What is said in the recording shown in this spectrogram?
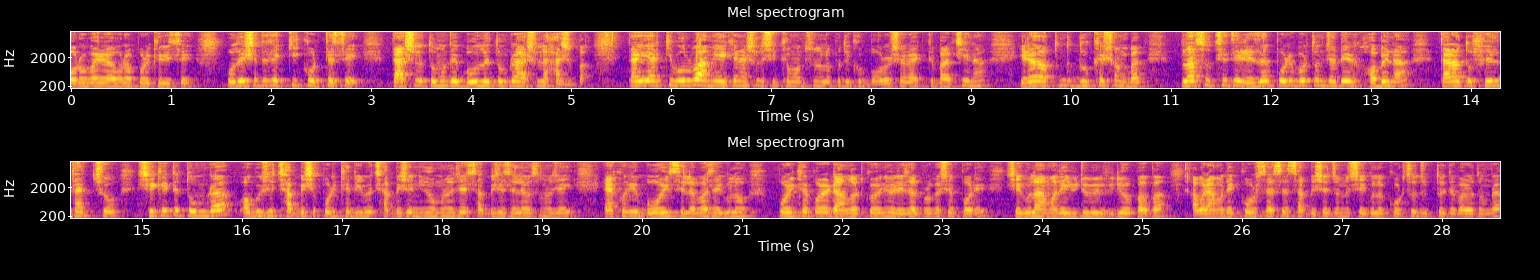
বড় ভাইরা ওরা পরীক্ষা দিচ্ছে, ওদের সাথে যে কী করতেছে, তা আসলে তোমাদের বললে তোমরা আসলে হাসবা। তাই আর কি বলব, আমি এখানে আসলে শিক্ষা মন্ত্রণালয়ের প্রতি খুব ভরসা রাখতে পারছি না। এটা অত্যন্ত দুঃখের সংবাদ। প্লাস হচ্ছে যে রেজাল্ট পরিবর্তন যাদের হবে না, তারা তো ফেল থাকছো। সেক্ষেত্রে তোমরা অবশ্যই ছাব্বিশে পরীক্ষা দিবে, ছাব্বিশে নিয়ম অনুযায়ী, ছাব্বিশে সিলেবাস অনুযায়ী। এখনই বই সিলেবাস এগুলো পরীক্ষার পরে ডাউনলোড করে নিও রেজাল্ট প্রকাশের পরে। সেগুলো আমাদের ইউটিউবে ভিডিও পাবা। আবার আমাদের কোর্স আছে ছাব্বিশের জন্য, সেগুলো কোর্সও যুক্ত হতে পারো তোমরা।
